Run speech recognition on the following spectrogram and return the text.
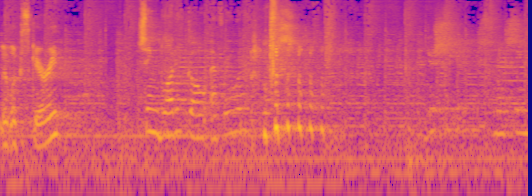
it looks scary? Seeing bloody go everywhere. Yes. Just seeing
